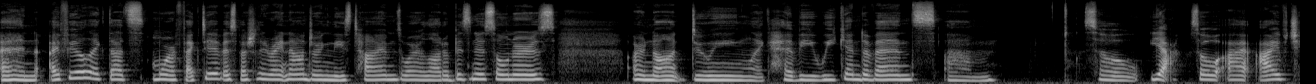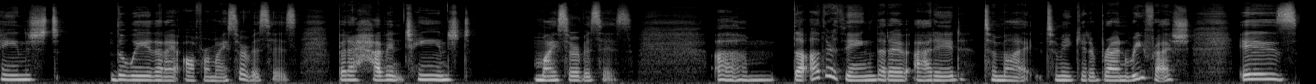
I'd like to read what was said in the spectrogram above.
and I feel like that's more effective, especially right now during these times where a lot of business owners are not doing like heavy weekend events. Um, so yeah, so I I've changed the way that I offer my services, but I haven't changed my services. Um, the other thing that I've added to my to make it a brand refresh is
